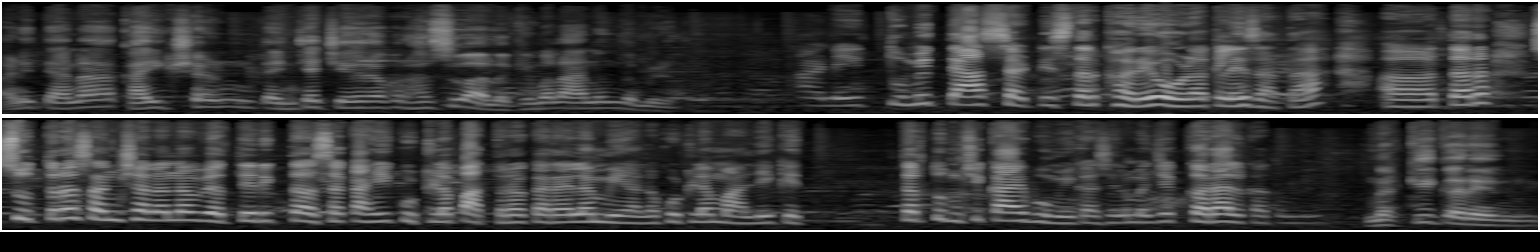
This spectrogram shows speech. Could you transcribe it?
आणि त्यांना काही क्षण त्यांच्या चेहऱ्यावर हसू आलं की मला आनंद मिळतो. आणि तुम्ही त्याचसाठीच तर खरे ओळखले जाता. अ, तर सूत्रसंचालना व्यतिरिक्त असं काही कुठलं पात्र करायला मिळालं कुठल्या मालिकेत? तर तुमची काय भूमिका असेल? म्हणजे कराल का तुम्ही? नक्की करेन.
